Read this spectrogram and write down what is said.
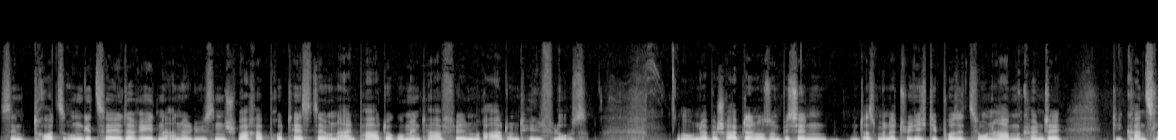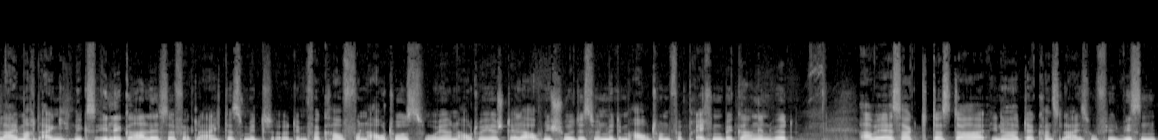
sind trotz ungezählter Reden, Analysen, schwacher Proteste und ein paar Dokumentarfilmen rat und hilflos. Und er beschreibt dann noch so ein bisschen, dass man natürlich die Position haben könnte, die Kanzlei macht eigentlich nichts Illegales. Er vergleicht das mit äh, dem Verkauf von Autos, wo ja ein Autohersteller auch nicht schuld ist, wenn mit dem Auto ein Verbrechen begangen wird. Aber er sagt, dass da innerhalb der Kanzlei so viel Wissen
